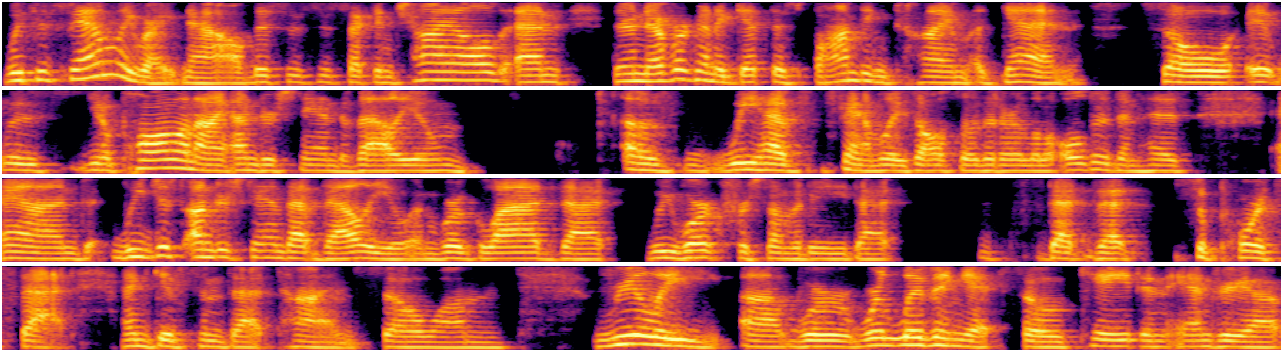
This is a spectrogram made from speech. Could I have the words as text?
with his family right now. This is his second child, and they're never going to get this bonding time again. So it was, you know, Paul and I understand the value of we have families also that are a little older than his and we just understand that value and we're glad that we work for somebody that that that supports that and gives him that time. So um really uh, we're we're living it. So kate and andrea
